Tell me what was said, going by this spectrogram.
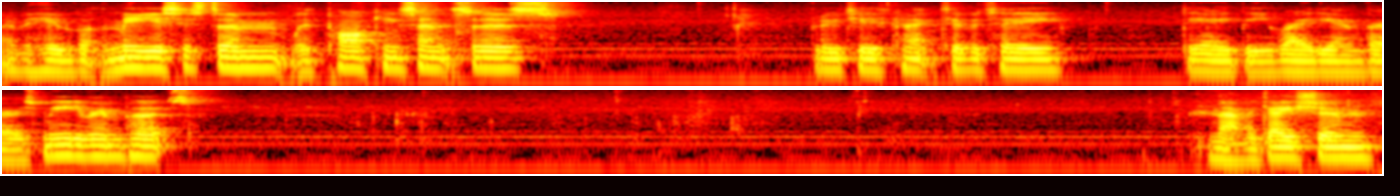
Over here we've got the media system with parking sensors, Bluetooth connectivity, DAB radio and various media inputs. Navigation,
